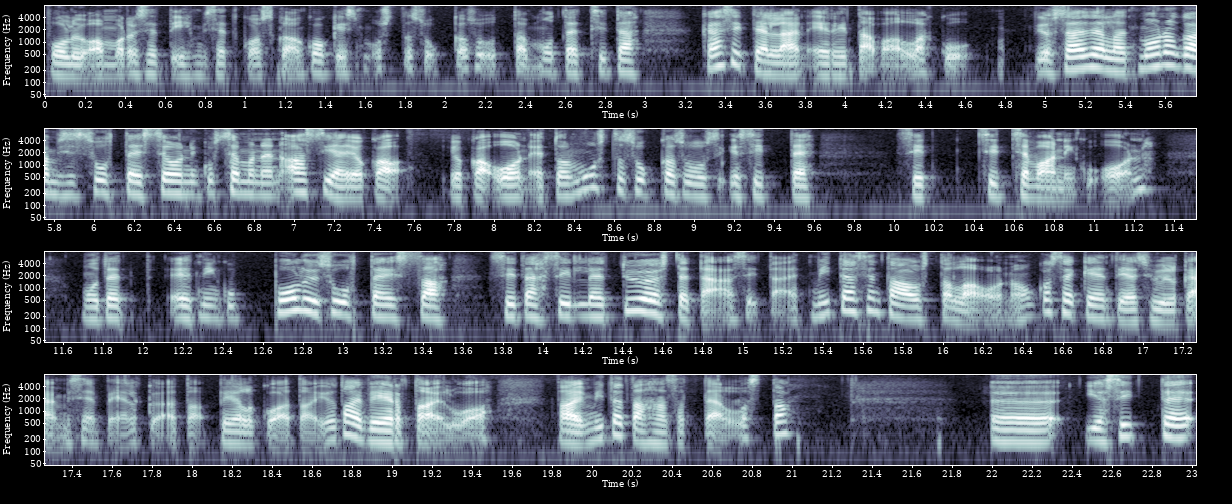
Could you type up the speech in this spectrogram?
polyamoriset ihmiset koskaan kokisi mustasukkaisuutta, mutta että sitä käsitellään eri tavalla. Kuin, jos ajatellaan, että monogaamisissa suhteissa se on niinku sellainen asia, joka, joka on, että on mustasukkaisuus ja sitten sit, sit se vaan niinku on. Mutta et, et niinku polysuhteissa sitä sille työstetään sitä, että mitä sen taustalla on. Onko se kenties hylkäämisen pelkoa tai, pelkoa tai jotain vertailua tai mitä tahansa tällaista. Öö, ja sitten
